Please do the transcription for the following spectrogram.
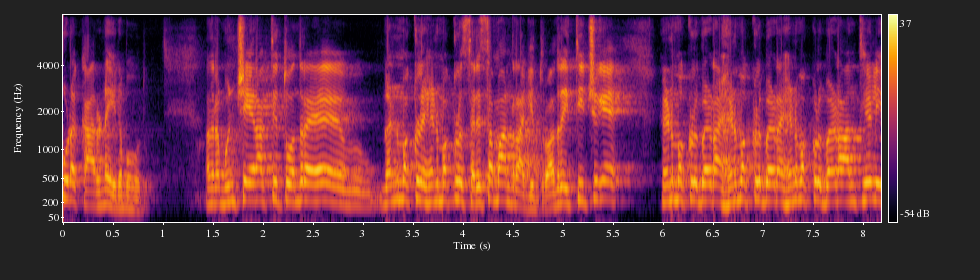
ಕೂಡ ಕಾರಣ ಇರಬಹುದು. ಅಂದ್ರೆ ಮುಂಚೆ ಏನಾಗ್ತಿತ್ತು ಅಂದ್ರೆ ಗಂಡು ಮಕ್ಕಳು ಹೆಣ್ಮಕ್ಳು ಸರಿಸಮಾನರಾಗಿದ್ರು. ಆದರೆ ಇತ್ತೀಚೆಗೆ ಹೆಣ್ಮಕ್ಳು ಬೇಡ ಹೆಣ್ಮಕ್ಳು ಬೇಡ ಹೆಣ್ಮಕ್ಳು ಬೇಡ ಅಂತ ಹೇಳಿ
